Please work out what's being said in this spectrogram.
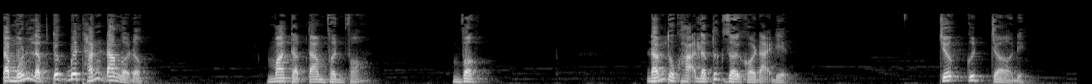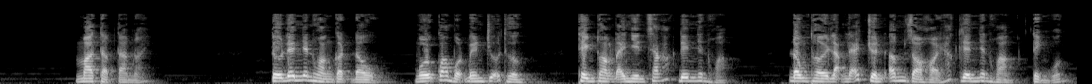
Ta muốn lập tức biết hắn đang ở đâu. Ma Thập Tam phân phó. Vâng. Đám thuộc hạ lập tức rời khỏi đại điện. Trước cứ chờ đi. Ma Thập Tam nói. Từ liên nhân hoàng gật đầu, ngồi qua một bên chữa thương. Thỉnh thoảng lại nhìn sang Hắc Liên Nhân Hoàng Đồng thời lặng lẽ truyền âm dò hỏi Hắc Liên Nhân Hoàng tình huống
